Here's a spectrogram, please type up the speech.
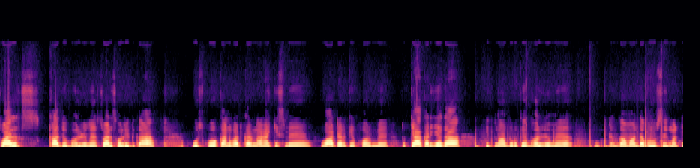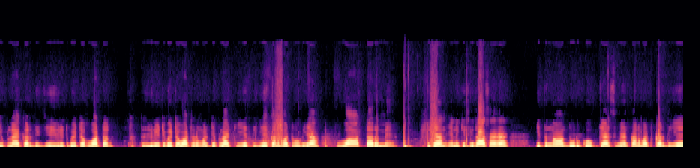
सॉइल का जो वॉल्यूम है सॉइल सॉलिड का, उसको कन्वर्ट करना है किसमें? वाटर के फॉर्म में। तो क्या करिएगा? इतना दूर के वॉल्यूम में गामा डब्ल्यू से मल्टीप्लाई कर दीजिए यूनिट वेट ऑफ़ वाटर तो unit weight of water multiply किए तो ये कन्वर्ट हो गया वाटर में। ठीक है यानी कि सीधा सा है। इतना दूर को कैश में कन्वर्ट कर दिए?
